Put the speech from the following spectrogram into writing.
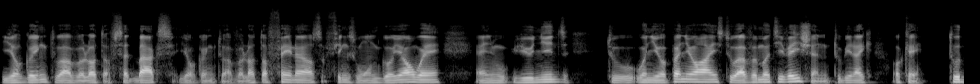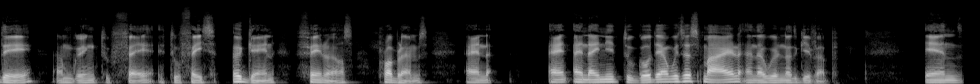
you're going to have a lot of setbacks, you're going to have a lot of failures, things won't go your way, and you need to when you open your eyes to have a motivation to be like, okay, today I'm going to fa- to face again failures, problems, and and and I need to go there with a smile, and I will not give up. And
